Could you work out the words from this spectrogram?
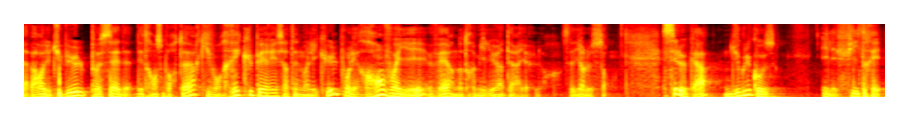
La paroi du tubule possède des transporteurs qui vont récupérer certaines molécules pour les renvoyer vers notre milieu intérieur, c'est-à-dire le sang. C'est le cas du glucose. Il est filtré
